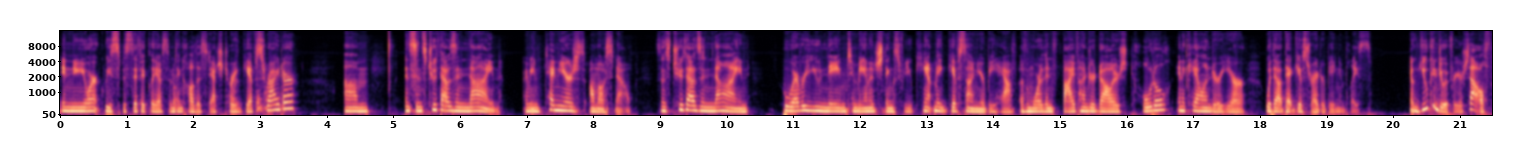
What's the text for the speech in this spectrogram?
In New York, we specifically have something called a statutory gifts rider. Um, and since 2009, I mean, 10 years almost now, since 2009, whoever you name to manage things for you can't make gifts on your behalf of more than $500 total in a calendar year without that gifts rider being in place. Now, you can do it for yourself,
